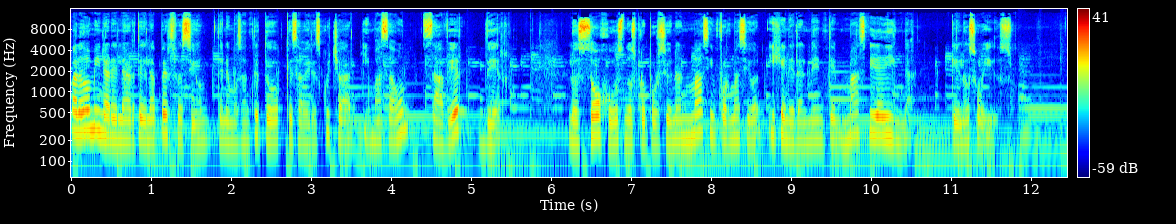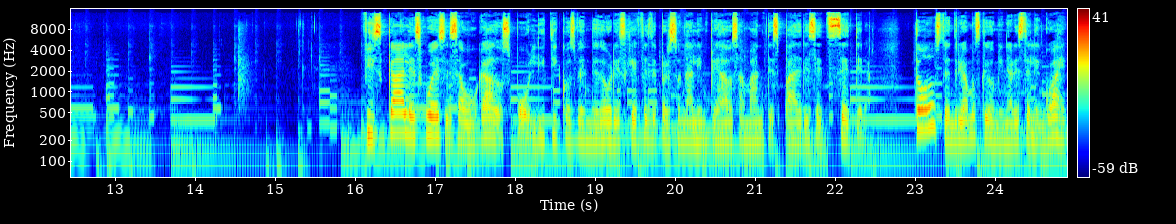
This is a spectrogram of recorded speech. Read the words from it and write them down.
Para dominar el arte de la persuasión tenemos ante todo que saber escuchar y más aún saber ver. Los ojos nos proporcionan más información y generalmente más fidedigna que los oídos. Fiscales, jueces, abogados, políticos, vendedores, jefes de personal, empleados, amantes, padres, etc. Todos tendríamos que dominar este lenguaje.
